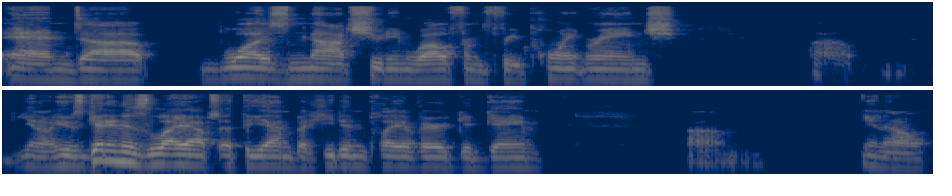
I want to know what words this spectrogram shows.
and uh, was not shooting well from three point range. Uh, you know, he was getting his layups at the end, but he didn't play a very good game. Um, you know,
